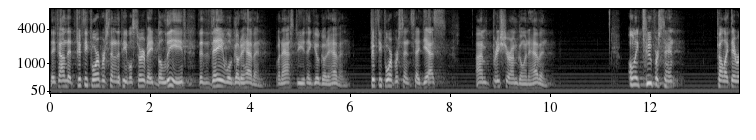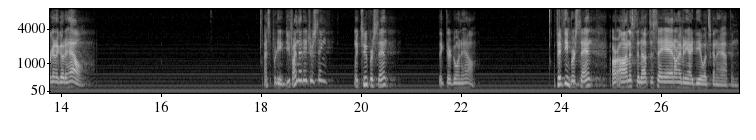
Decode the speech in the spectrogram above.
they found that 54% of the people surveyed believe that they will go to heaven. When asked, Do you think you'll go to heaven? 54% said, Yes, I'm pretty sure I'm going to heaven. Only 2% felt like they were going to go to hell. That's pretty, do you find that interesting? Like 2% think they're going to hell. 15% are honest enough to say, hey, I don't have any idea what's going to happen.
